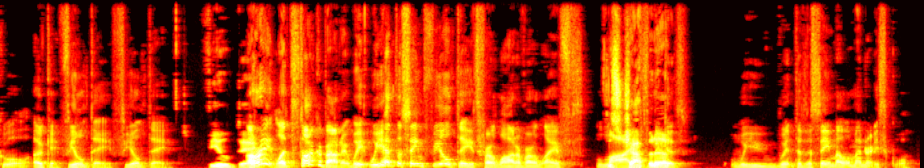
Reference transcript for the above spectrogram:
Cool. Okay, field day, field day. Field day. All right, let's talk about it. We we had the same field days for a lot of our lives. Let's chop it up. We went to the same elementary school.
